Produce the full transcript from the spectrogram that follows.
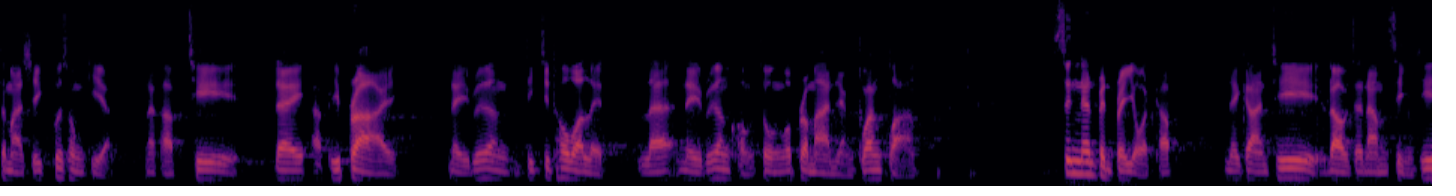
สมาชิกผู้ทรงเกียรตินะครับที่ได้อภิปรายในเรื่องดิจิทัลวอลเล็ตและในเรื่องของตัวงบประมาณอย่างกว้างขวาง ซึ่งนั่นเป็นประโยชน์ครับ ในการที่เราจะนำสิ่งที่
